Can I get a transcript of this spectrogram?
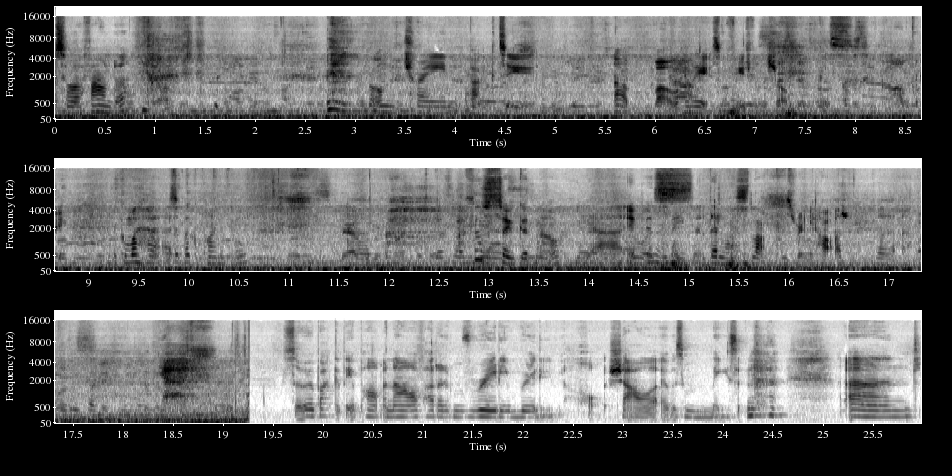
So I found her. On the train back to. Well, we're gonna get some food from the shop because I'm hungry. Look at my hair, I look like a pineapple. Um, I feel so good now. yeah, it was amazing. The last lap was really hard, but yeah. So we're back at the apartment now. I've had a really, really hot shower. It was amazing. and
